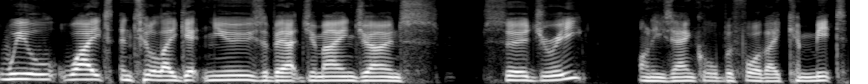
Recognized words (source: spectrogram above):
will wait until they get news about Jermaine Jones' surgery on his ankle before they commit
